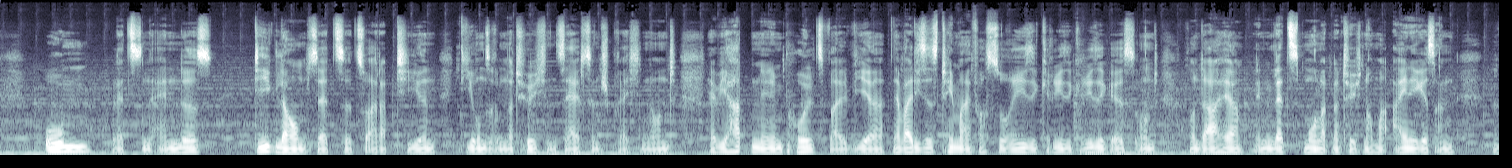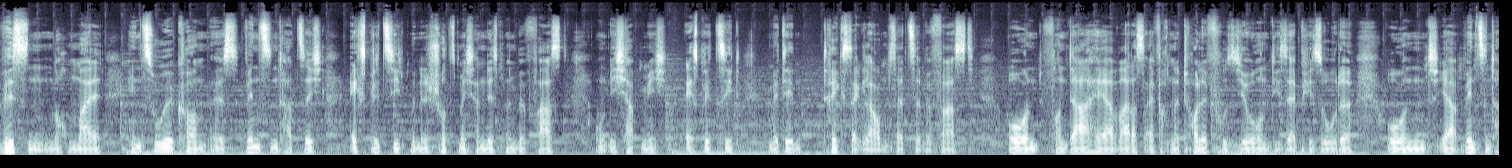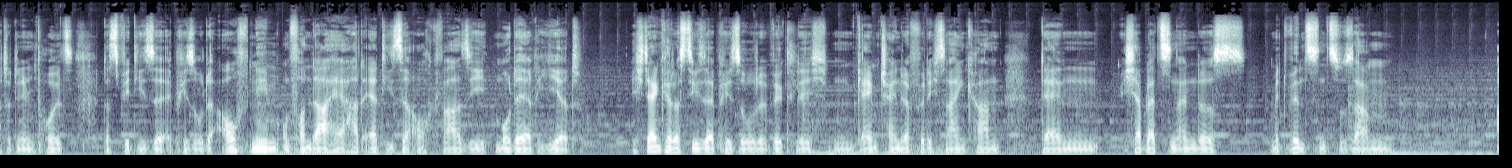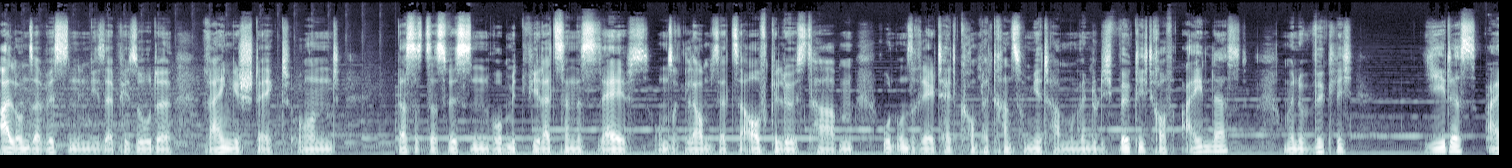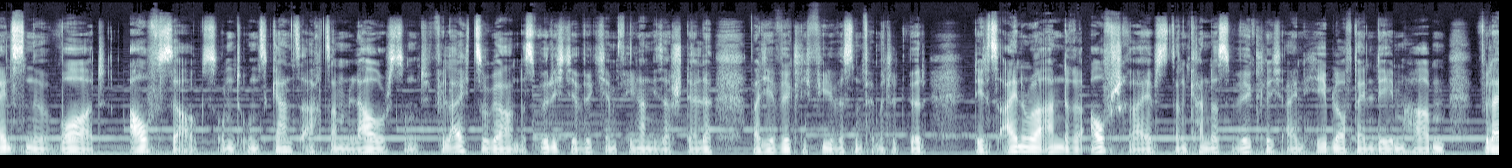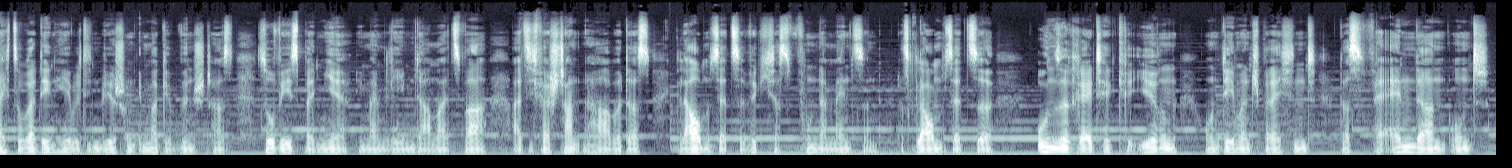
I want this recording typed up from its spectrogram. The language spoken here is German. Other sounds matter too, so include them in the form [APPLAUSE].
um letzten Endes die Glaubenssätze zu adaptieren, die unserem natürlichen Selbst entsprechen. Und ja, wir hatten den Impuls, weil wir, ja, weil dieses Thema einfach so riesig, riesig, riesig ist und von daher in den letzten Monaten natürlich nochmal einiges an Wissen nochmal hinzugekommen ist. Vincent hat sich explizit mit den Schutzmechanismen befasst und ich habe mich explizit mit den Tricks der Glaubenssätze befasst. Und von daher war das einfach eine tolle Fusion, diese Episode. Und ja, Vincent hatte den Impuls, dass wir diese Episode aufnehmen und von daher hat er diese auch quasi moderiert. Ich denke, dass diese Episode wirklich ein Game Changer für dich sein kann, denn ich habe letzten Endes mit Vincent zusammen all unser Wissen in diese Episode reingesteckt und das ist das Wissen, womit wir letztendlich selbst unsere Glaubenssätze aufgelöst haben und unsere Realität komplett transformiert haben. Und wenn du dich wirklich darauf einlässt und wenn du wirklich jedes einzelne Wort aufsaugst und uns ganz achtsam lauschst und vielleicht sogar, und das würde ich dir wirklich empfehlen an dieser Stelle, weil hier wirklich viel Wissen vermittelt wird, dir das eine oder andere aufschreibst, dann kann das wirklich einen Hebel auf dein Leben haben, vielleicht sogar den Hebel, den du dir schon immer gewünscht hast, so wie es bei mir in meinem Leben damals war, als ich verstanden habe, dass Glaubenssätze wirklich das Fundament sind, dass Glaubenssätze unsere Realität kreieren und dementsprechend das Verändern und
